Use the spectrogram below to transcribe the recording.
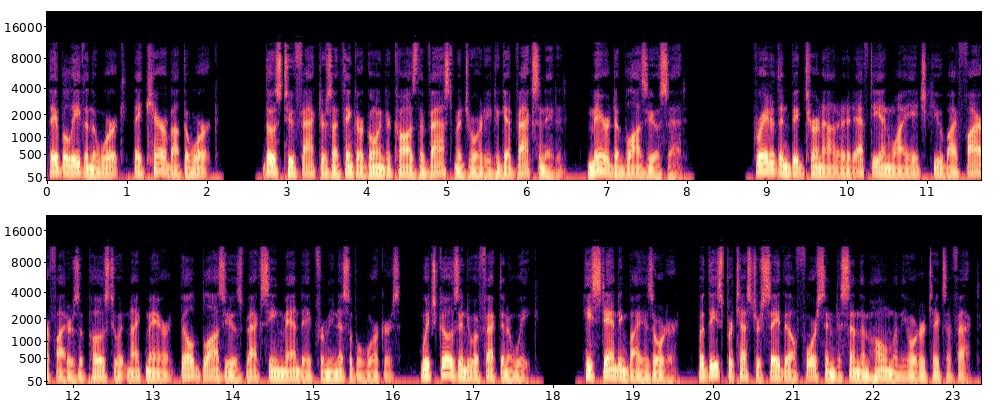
They believe in the work, they care about the work. Those two factors I think are going to cause the vast majority to get vaccinated, Mayor de Blasio said. Greater than big turnout at FDNY HQ by firefighters opposed to at Nike Mayor Bill Blasio's vaccine mandate for municipal workers, which goes into effect in a week. He's standing by his order, but these protesters say they'll force him to send them home when the order takes effect.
